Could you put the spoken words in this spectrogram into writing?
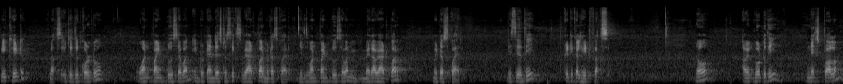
Peak heat flux it is equal to 1.27 into 10 raised to 6 watt per meter square. It is 1.27 megawatt per meter square. This is the critical heat flux. Now I will go to the next problem.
